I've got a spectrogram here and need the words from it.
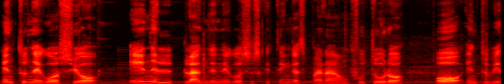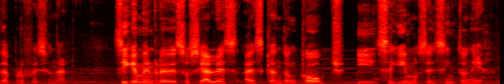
en tu negocio en el plan de negocios que tengas para un futuro o en tu vida profesional. Sígueme en redes sociales a Escandón Coach y seguimos en sintonía.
